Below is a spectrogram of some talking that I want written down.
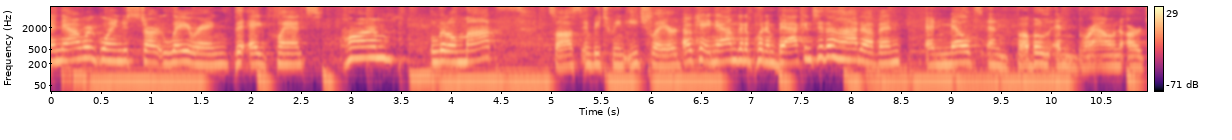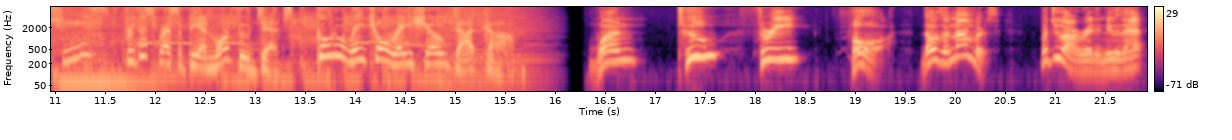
And now we're going to start layering the eggplant, parm, little mozz, sauce in between each layer. Okay, now I'm gonna put them back into the hot oven and melt and bubble and brown our cheese. For this recipe and more food tips, go to rachaelrayshow.com. One, two, three, four. Those are numbers. But you already knew that.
